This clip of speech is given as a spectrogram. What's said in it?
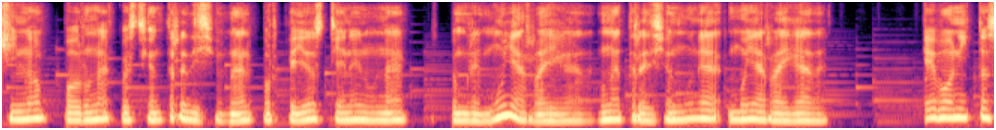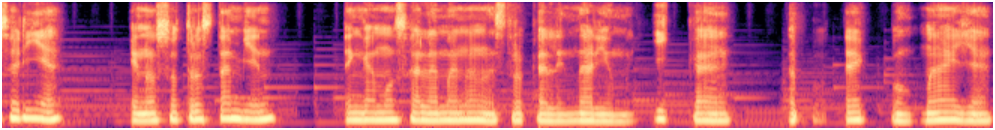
chino por una cuestión tradicional, porque ellos tienen una costumbre muy arraigada, una tradición muy, muy arraigada. Qué bonito sería que nosotros también tengamos a la mano nuestro calendario mexica, zapoteco, maya,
